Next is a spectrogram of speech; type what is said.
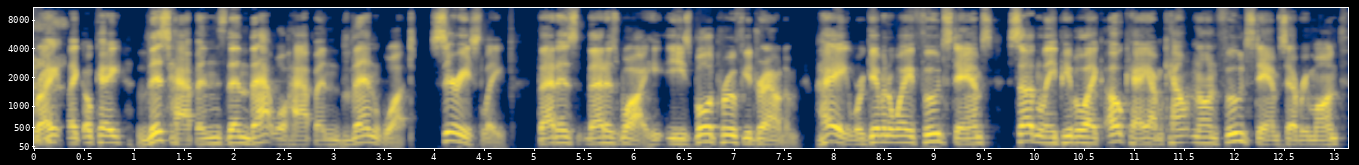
right? like okay, this happens, then that will happen, then what? Seriously. That is that is why he, he's bulletproof. You drown him. Hey, we're giving away food stamps. Suddenly, people are like, okay, I'm counting on food stamps every month,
